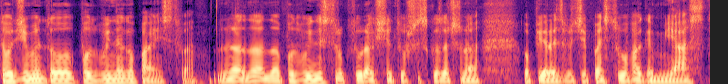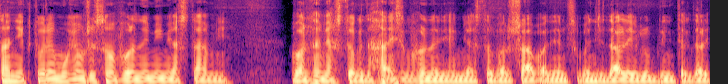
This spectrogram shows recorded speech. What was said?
dochodzimy do podwójnego państwa. Na, na, na podwójnych strukturach się to wszystko zaczyna opierać. Zwróćcie Państwo uwagę, miasta niektóre mówią, że są wolnymi miastami. Wolne miasto Gdańsk, wolne nie, miasto Warszawa, nie wiem co będzie dalej, Lublin i tak dalej.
